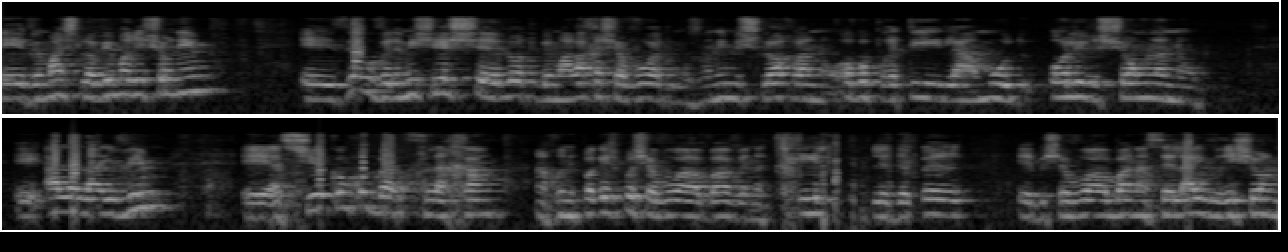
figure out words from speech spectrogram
אה, ומה השלבים הראשונים, אה, זהו, ולמי שיש שאלות במהלך השבוע, אתם מוזמנים לשלוח לנו או בפרטי לעמוד או לרשום לנו אה, על הלייבים. אה, אז שיהיה קודם כל בהצלחה, אנחנו ניפגש בשבוע הבא ונתחיל לדבר בשבוע הבא, נעשה לייב ראשון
